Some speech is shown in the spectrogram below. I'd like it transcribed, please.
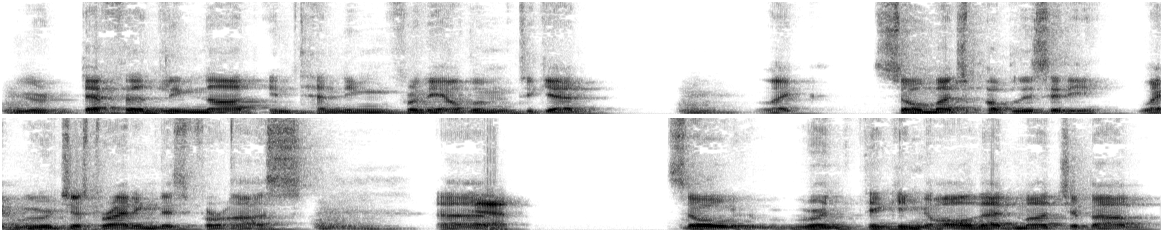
we were definitely not intending for the album to get like so much publicity. Like we were just writing this for us. Uh, yeah. So we weren't thinking all that much about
